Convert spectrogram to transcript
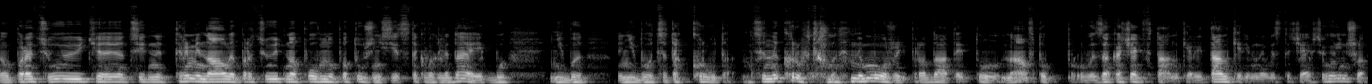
е, працюють, е, ці термінали працюють на повну потужність. І це так виглядає, якби ніби ніби це так круто. Це не круто. Вони не можуть продати ту нафту, закачати в танкери. І танкерів не вистачає всього іншого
